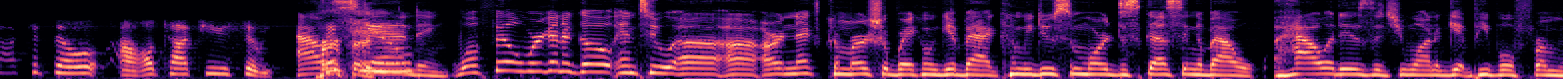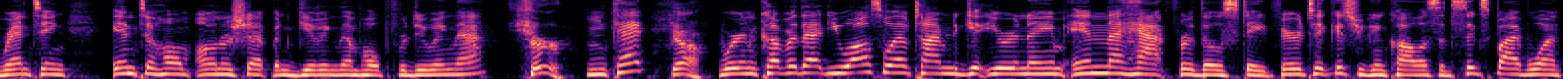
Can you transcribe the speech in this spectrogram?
And I'll talk to Phil. I'll talk to you soon. Outstanding. Well, Phil, we're going to go into uh, uh, our next commercial break when we get back. Can we do some more discussing about how it is that you want to get people from renting into home ownership and giving them hope for doing that? Sure. Okay. Yeah. We're going to cover that. You also have time to get your name in the hat for those state fair tickets. You can call us at 651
